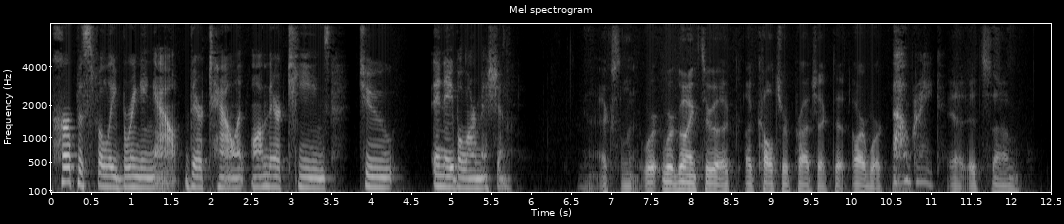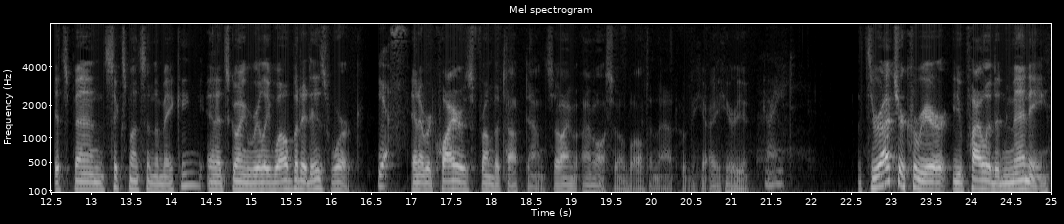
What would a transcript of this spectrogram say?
purposefully bringing out their talent on their teams to enable our mission. Excellent. We're, we're going through a, a, culture project at our work. Oh, great. Yeah, it's, um, it's been six months in the making, and it's going really well, but it is work. Yes. And it requires from the top down. So I'm, I'm also involved in that. I hear you. Great. Throughout your career, you piloted many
